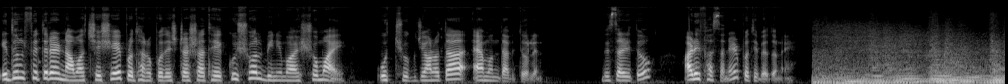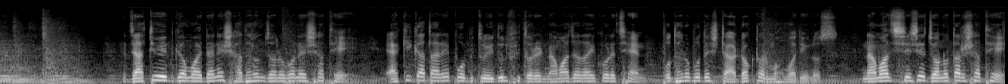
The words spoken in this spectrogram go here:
ঈদুল ফিতরের নামাজ শেষে প্রধান উপদেষ্টার সাথে কুশল বিনিময়ের সময় উৎসুক জনতা এমন দাবি তোলেন। বিস্তারিত আরিফ হাসানের প্রতিবেদনে। জাতীয় ঈদগাহ ময়দানে সাধারণ জনগণের সাথে একই কাতারে পবিত্র ঈদুল ফিতরের নামাজ আদায় করেছেন প্রধান উপদেষ্টা ডক্টর মোহাম্মদ ইউনুস। নামাজ শেষে জনতার সাথে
